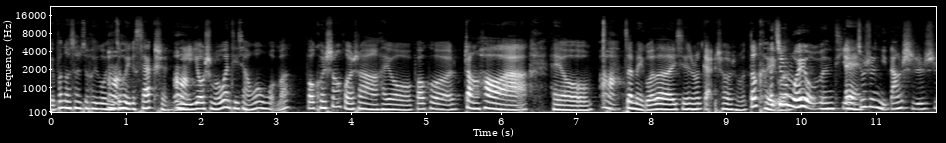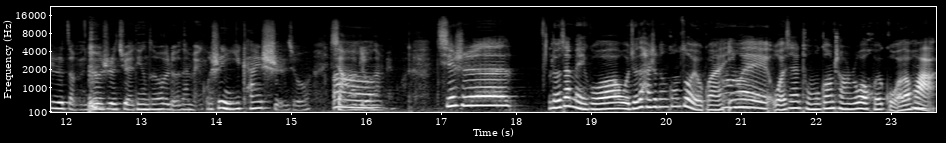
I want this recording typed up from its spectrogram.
也不能算最后一个问题，最后一个 section，你有什么问题想问我吗？包括生活上，还有包括账号啊，还有啊，在美国的一些什么感受，什么都可以。就是我有问题，就是你当时是怎么就是决定最后留在美国？是你一开始就想要留在美国？其实留在美国，我觉得还是跟工作有关，因为我现在土木工程，如果回国的话，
